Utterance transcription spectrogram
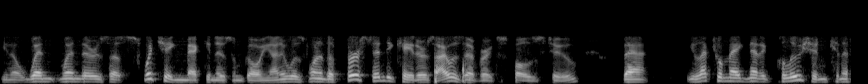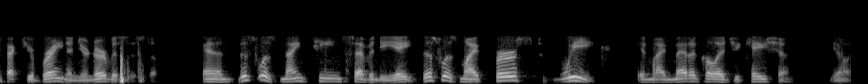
you know, when when there's a switching mechanism going on, it was one of the first indicators I was ever exposed to that electromagnetic pollution can affect your brain and your nervous system. And this was 1978. This was my first week in my medical education, you know,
